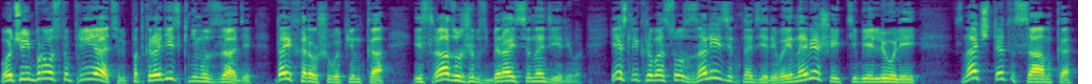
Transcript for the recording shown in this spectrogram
«Очень просто, приятель. Подкрадись к нему сзади, дай хорошего пинка и сразу же взбирайся на дерево. Если кровосос залезет на дерево и навешает тебе люлей, значит, это самка.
